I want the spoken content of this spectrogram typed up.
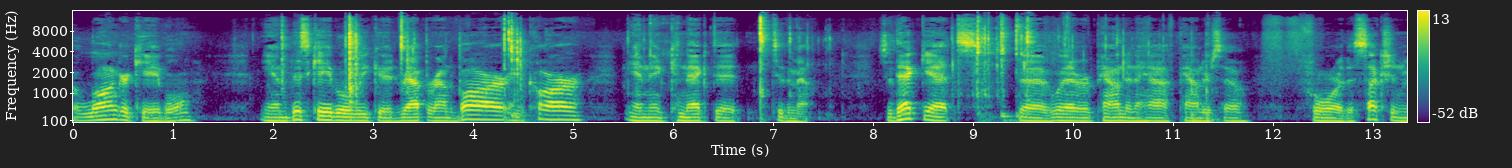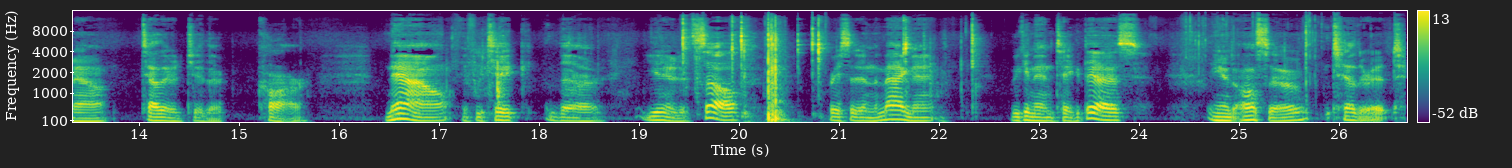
a longer cable, and this cable we could wrap around the bar in the car, and then connect it to the mount. So that gets the whatever pound and a half, pound or so for the suction mount tethered to the car. Now, if we take the unit itself, brace it in the magnet, we can then take this and also tether it.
